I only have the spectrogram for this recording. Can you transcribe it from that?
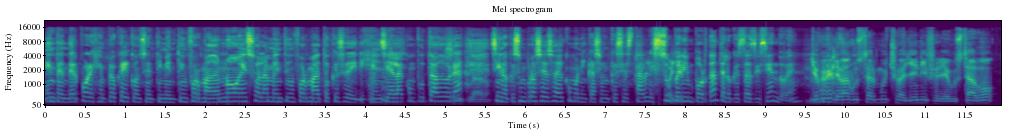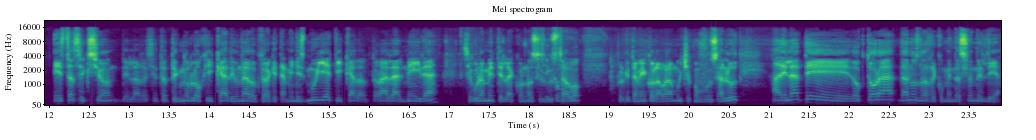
entender, por ejemplo, que el consentimiento informado no es solamente un formato que se dirigencia en la computadora, sino que es un proceso de comunicación que se establece. Súper importante lo que estás diciendo, ¿eh? Yo creo que le va a gustar mucho a Jennifer y a Gustavo esta sección de la receta tecnológica de una doctora que también es muy ética, la doctora Ala Almeida. Seguramente la conoces, Gustavo, porque también colabora mucho con Funsalud. Adelante, doctora, danos la recomendación del día.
